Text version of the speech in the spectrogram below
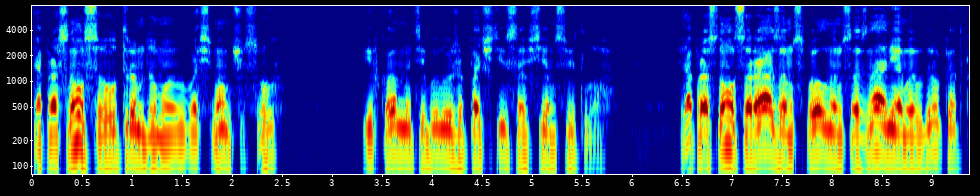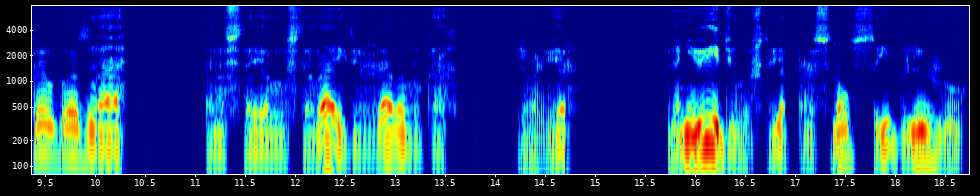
Я проснулся утром, думаю, в восьмом часу, и в комнате было уже почти совсем светло. Я проснулся разом с полным сознанием и вдруг открыл глаза. Она стояла у стола и держала в руках револьвер. Она не видела, что я проснулся и гляжу.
